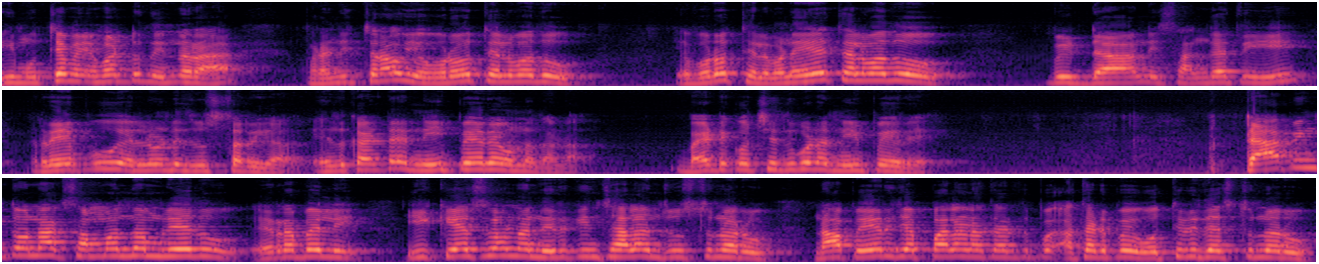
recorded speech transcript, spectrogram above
ఈ ముత్యం ఏమంటుంది? విన్నరా? ప్రణిత్రావు ఎవరో తెలియదు ఎవరో తెలివనే తెలియదు బిడ్డ నీ సంగతి రేపు ఎల్లుండి చూస్తారు ఇక. ఎందుకంటే నీ పేరే ఉన్నదట. బయటకు వచ్చింది కూడా నీ పేరే. ట్యాపింగ్తో నాకు సంబంధం లేదు ఎర్రబెల్లి. ఈ కేసులో నన్ను ఇరికించాలని చూస్తున్నారు. నా పేరు చెప్పాలని అతడి అతడిపై ఒత్తిడి తెస్తున్నారు.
